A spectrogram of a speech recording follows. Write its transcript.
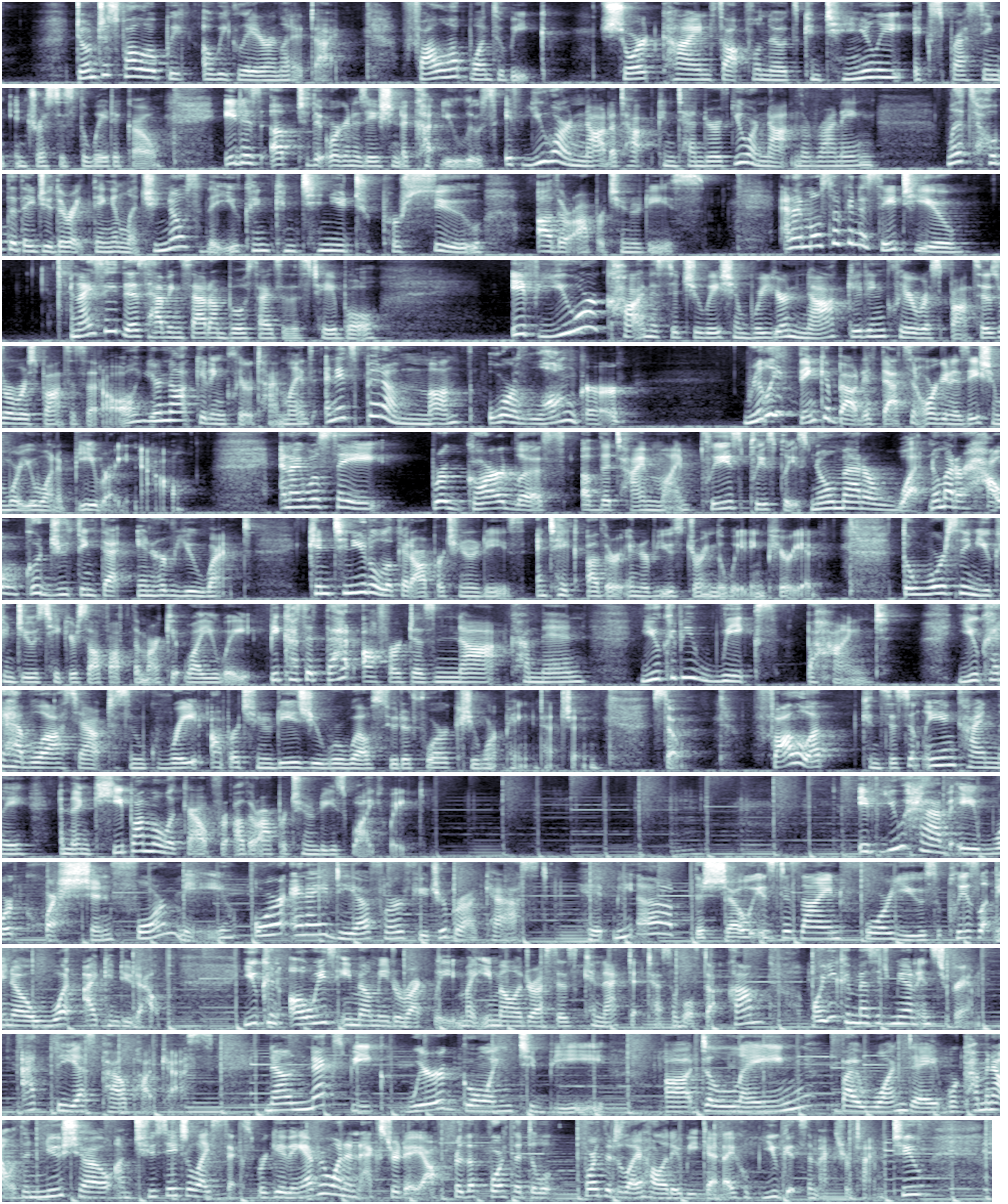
Don't just follow up a week later and let it die. Follow up once a week. Short, kind, thoughtful notes, continually expressing interest is the way to go. It is up to the organization to cut you loose. If you are not a top contender, if you are not in the running, let's hope that they do the right thing and let you know so that you can continue to pursue other opportunities. And I'm also going to say to you, and I say this having sat on both sides of this table, if you are caught in a situation where you're not getting clear responses or responses at all, you're not getting clear timelines, and it's been a month or longer, really think about if that's an organization where you want to be right now. And I will say, regardless of the timeline, please, please, please, no matter what, no matter how good you think that interview went, Continue to look at opportunities and take other interviews during the waiting period. The worst thing you can do is take yourself off the market while you wait, because if that offer does not come in, you could be weeks behind. You could have lost out to some great opportunities you were well suited for because you weren't paying attention. So, follow up consistently and kindly, and then keep on the lookout for other opportunities while you wait. If you have a work question for me or an idea for a future broadcast, hit me up. The show is designed for you, so please let me know what I can do to help. You can always email me directly. My email address is connect at tessawolf.com, or you can message me on Instagram at the Yes Pile Podcast. Now, next week, we're going to be uh, delaying by one day. We're coming out with a new show on Tuesday, July 6th. We're giving everyone an extra day off for the 4th of, Del- 4th of July holiday weekend. I hope you get some extra time too.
